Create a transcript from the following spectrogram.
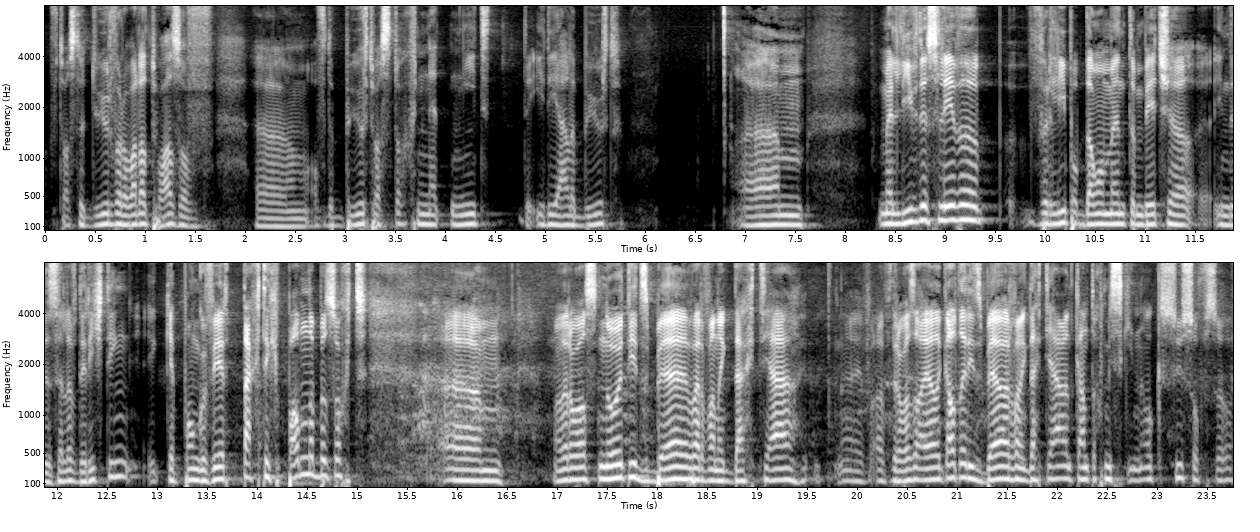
of het was te duur voor wat het was. Of, um, of de buurt was toch net niet de ideale buurt. Um, mijn liefdesleven verliep op dat moment een beetje in dezelfde richting. Ik heb ongeveer 80 panden bezocht. Um, maar er was nooit iets bij waarvan ik dacht, ja... Of er was eigenlijk altijd iets bij waarvan ik dacht, ja, het kan toch misschien ook zus of zo.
